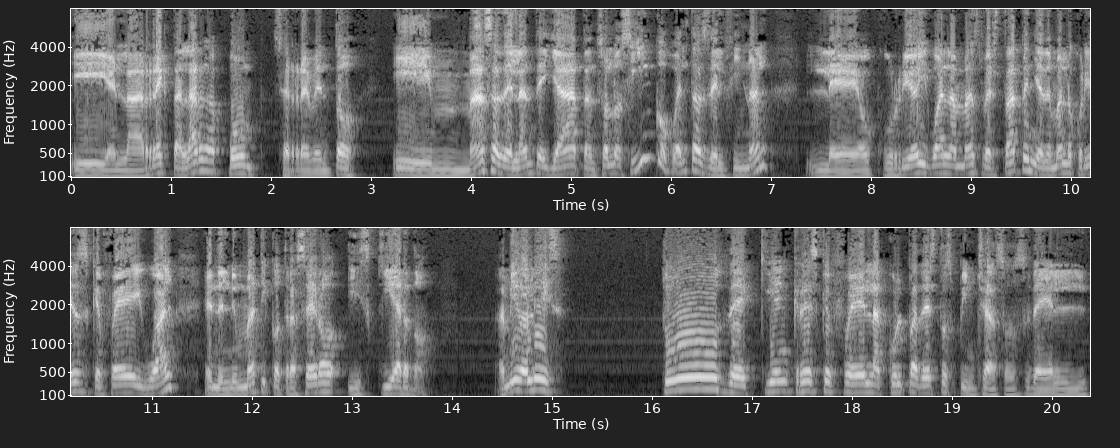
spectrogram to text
y en la recta larga, ¡pum!, se reventó. Y más adelante, ya tan solo cinco vueltas del final, le ocurrió igual a Max Verstappen y además lo curioso es que fue igual en el neumático trasero izquierdo. Amigo Luis, ¿tú de quién crees que fue la culpa de estos pinchazos? ¿Del,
